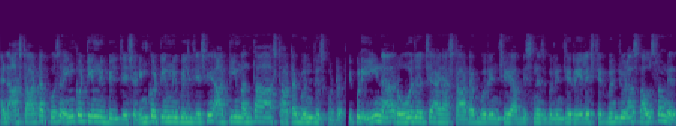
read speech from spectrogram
అండ్ ఆ స్టార్ట్అప్ కోసం ఇంకో టీమ్ని బిల్డ్ చేశాడు. ఇంకో టీమ్ని బిల్డ్ చేసి ఆ టీం అంతా ఆ స్టార్ట్అప్ గురించి చూసుకుంటారు. ఇప్పుడు ఈయన రోజు వచ్చి ఆయన స్టార్ట్అప్ గురించి ఆ బిజినెస్ గురించి రియల్ ఎస్టేట్ గురించి చూడాల్సిన అవసరం లేదు.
